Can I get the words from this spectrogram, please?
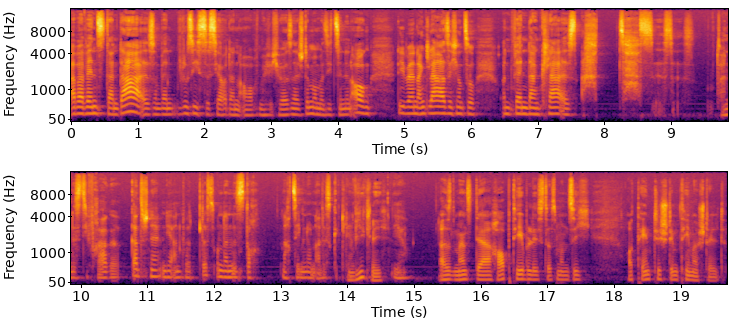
Aber wenn es dann da ist und wenn, du siehst es ja dann auch, ich höre es in der Stimme, man sieht es in den Augen, die werden dann glasig und so. Und wenn dann klar ist, ach, das ist es, dann ist die Frage ganz schnell in die Antwort das und dann ist doch nach zehn Minuten alles geklärt. Wirklich? Ja. Also du meinst, der Haupthebel ist, dass man sich authentisch dem Thema stellt.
